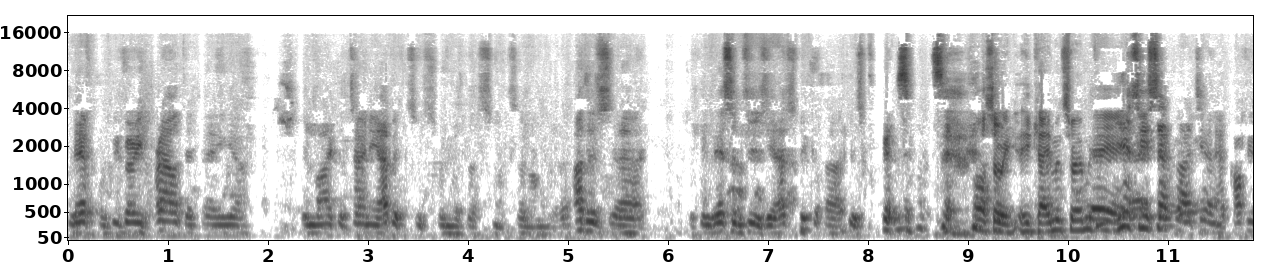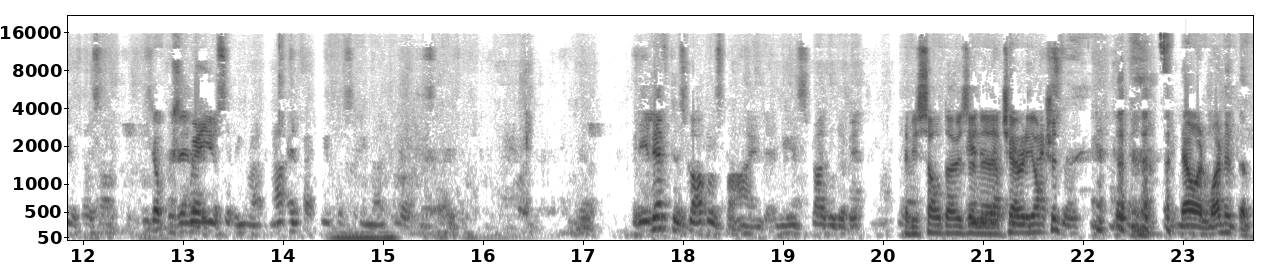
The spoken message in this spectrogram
left would be very proud that they uh, invited Tony Abbott to swim with us not so long ago. Others uh, would be less enthusiastic about his presence. oh, so he, he came and swam with you? yes, he sat right here and had coffee with us after. He got presented. Where you're sitting right now. In fact, we were sitting right here. on the stage. But he left his goggles behind and he struggled a bit. Have you sold those in a charity auction? no one wanted them.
